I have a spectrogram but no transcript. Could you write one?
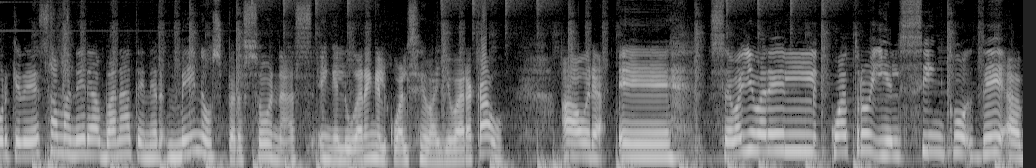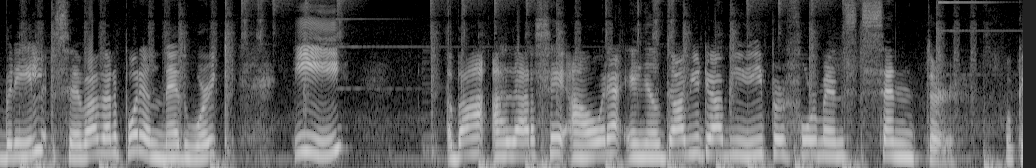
Porque de esa manera van a tener menos personas en el lugar en el cual se va a llevar a cabo. Ahora, eh, se va a llevar el 4 y el 5 de abril, se va a dar por el network y va a darse ahora en el WWE Performance Center, ¿ok?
